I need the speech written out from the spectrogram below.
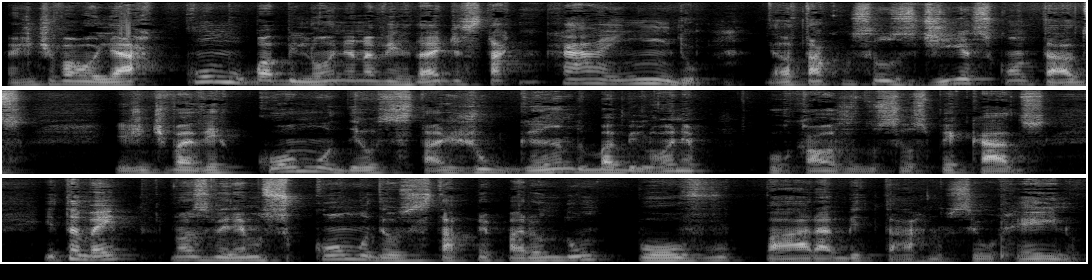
a gente vai olhar como Babilônia, na verdade, está caindo. Ela está com seus dias contados e a gente vai ver como Deus está julgando Babilônia por causa dos seus pecados. E também nós veremos como Deus está preparando um povo para habitar no seu reino,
